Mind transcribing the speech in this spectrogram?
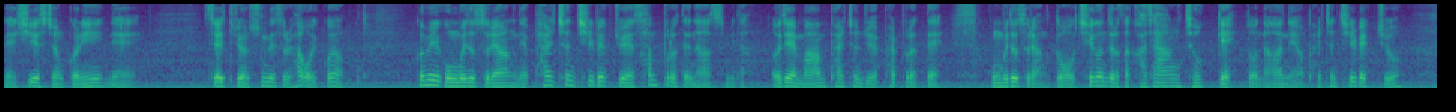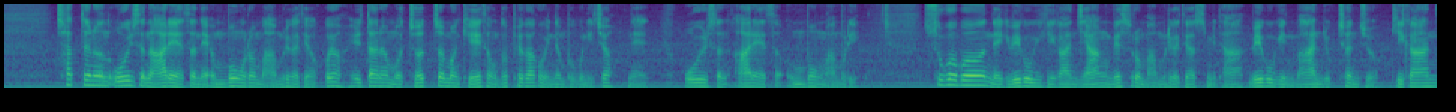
네 CS증권이 네 셀트리온 순매수를 하고 있고요. 금일 공매도 수량 네 8,700주에 3%대 나왔습니다. 어제 18,000주에 8%대 공매도 수량 또 최근 들어서 가장 적게 또 나왔네요. 8,700주. 차트는 5일선 아래에서 네, 음봉으로 마무리가 되었고요. 일단은 뭐 저점은 계속 높여가고 있는 부분이죠. 네, 5일선 아래에서 음봉 마무리. 수급은 네, 외국인 기간 양 매수로 마무리가 되었습니다. 외국인 16,000주, 기간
